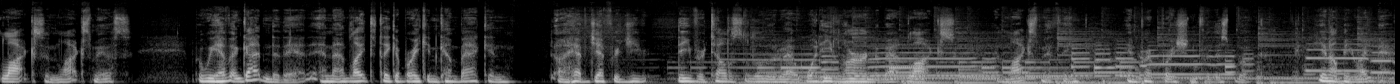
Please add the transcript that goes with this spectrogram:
locks and locksmiths. But we haven't gotten to that. And I'd like to take a break and come back and uh, have Jeffery G- Deaver tell us a little bit about what he learned about locks and locksmithing in preparation for this book. And I'll be right back.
